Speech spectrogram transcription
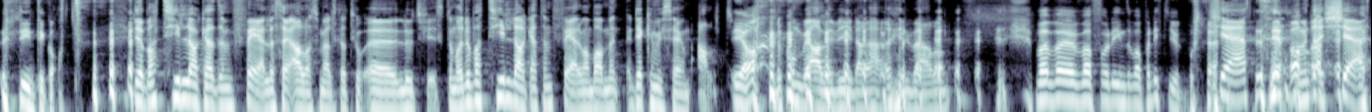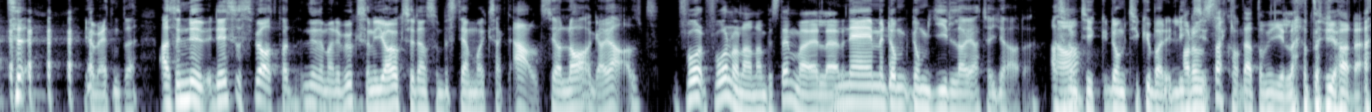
Det är inte gott. Du har bara tillagat en fel, det säger alla som älskar äh, lutfisk. De bara, har bara tillagat en fel. Man bara, men det kan vi säga om allt. ja. Då kommer vi aldrig vidare här i världen. vad, vad, vad får det inte vara på ditt julbord? Chat, men inte chat. Jag vet inte. Alltså nu, det är så svårt för att nu när man är vuxen och jag är också den som bestämmer exakt allt, så jag lagar ju allt. Får, får någon annan bestämma eller? Nej, men de, de gillar ju att jag gör det. Alltså Ja. de, tycker, de tycker bara det är lyxigt. Har de sagt Kom. att de gillar att du gör det?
